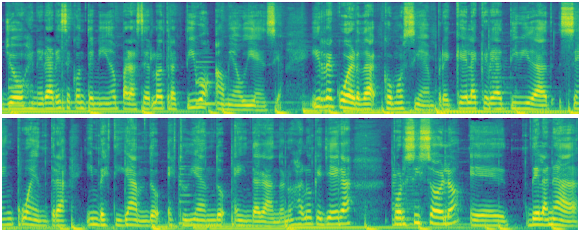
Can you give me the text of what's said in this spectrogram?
yo generar ese contenido para hacerlo atractivo a mi audiencia? Y recuerda, como siempre, que la creatividad se encuentra investigando, estudiando e indagando. No es algo que llega por sí solo eh, de la nada,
